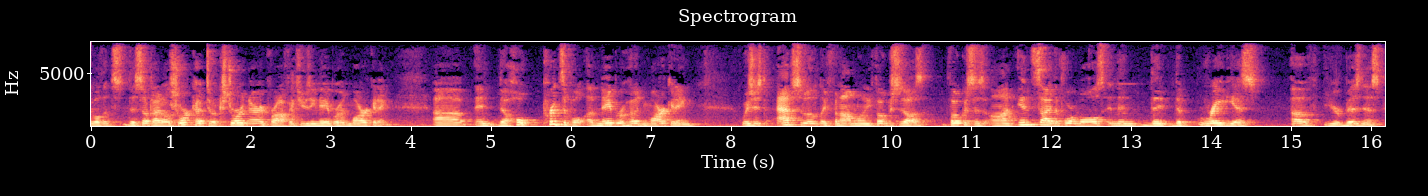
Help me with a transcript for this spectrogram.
well the, the subtitle shortcut to extraordinary profits using neighborhood marketing, uh, and the whole principle of neighborhood marketing was just absolutely phenomenal. And he focuses on focuses on inside the four walls and then the the radius of your business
